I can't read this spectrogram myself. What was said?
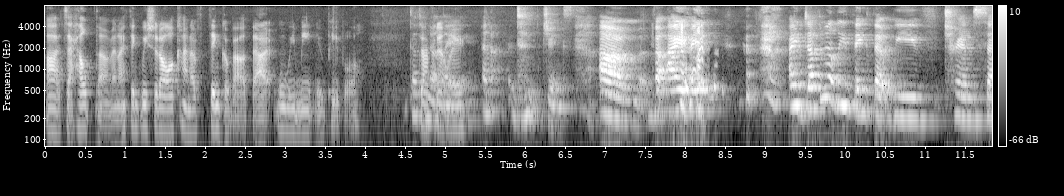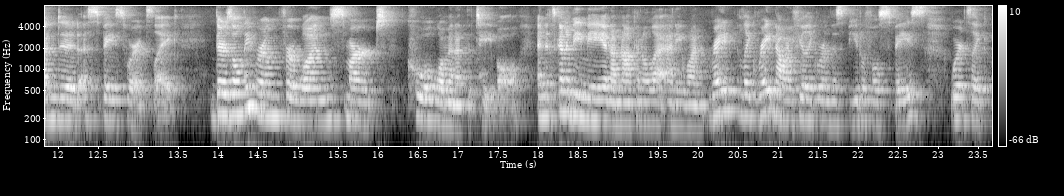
uh, to help them. And I think we should all kind of think about that when we meet new people. Definitely. definitely. And jinx. Um, but I, I, I definitely think that we've transcended a space where it's like there's only room for one smart cool woman at the table and it's going to be me and i'm not going to let anyone right like right now i feel like we're in this beautiful space where it's like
